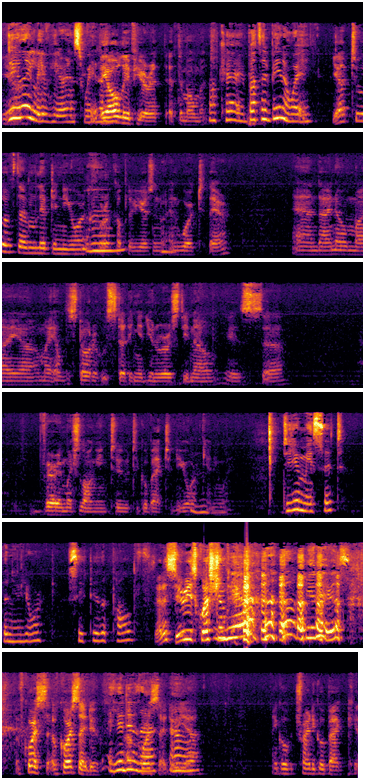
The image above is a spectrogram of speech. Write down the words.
Yeah. Do they live here in Sweden? They all live here at, at the moment. Okay, but they've been away. Yeah, two of them lived in New York for a Mhm. couple of years and, and worked there. and I know my uh, my eldest daughter, who's studying at university now, is uh, very much longing to, to go back to New York. Mhm. Anyway, Do you miss it, the New York city, the pulse? is that a serious question? Yeah, it is. Of course, of course I do. You do of course? I do. Oh. Yeah. I go try to go back uh,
